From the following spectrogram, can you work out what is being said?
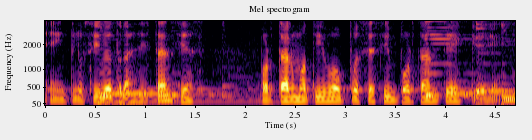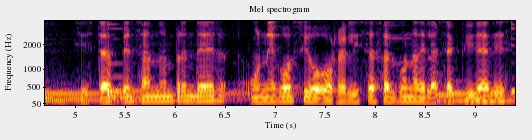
e inclusive otras instancias. Por tal motivo, pues es importante que si estás pensando emprender un negocio o realizas alguna de las actividades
